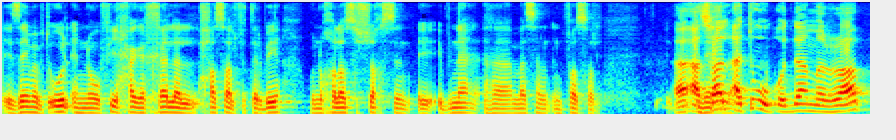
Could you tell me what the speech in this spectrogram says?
زي ما بتقول إنه في حاجة خلل حصل في التربية وإنه خلاص الشخص ابنها مثلا انفصل. أصل أتوب قدام الرب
